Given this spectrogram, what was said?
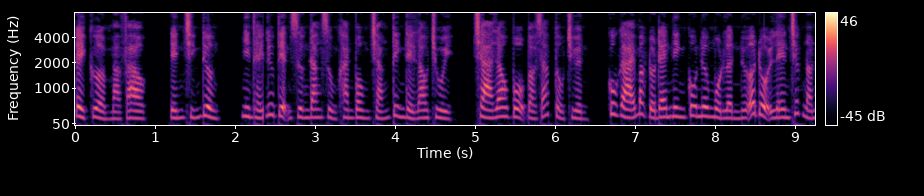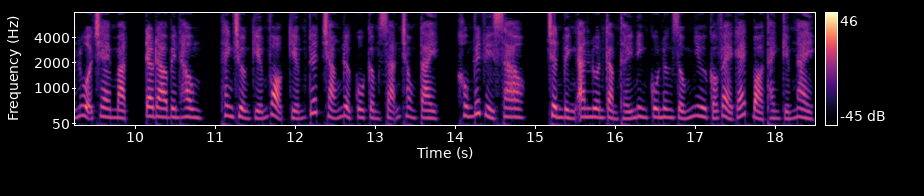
đẩy cửa mà vào, đến chính đường, nhìn thấy Lưu Tiện Dương đang dùng khăn bông trắng tinh để lau chùi, trà lau bộ bảo giáp tổ truyền. Cô gái mặc đồ đen ninh cô nương một lần nữa đội lên chiếc nón lụa che mặt, đeo đao bên hông, thanh trường kiếm vỏ kiếm tuyết trắng được cô cầm sẵn trong tay. Không biết vì sao, Trần Bình An luôn cảm thấy ninh cô nương giống như có vẻ ghét bỏ thanh kiếm này.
